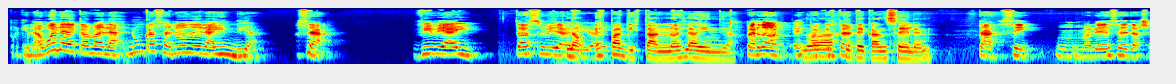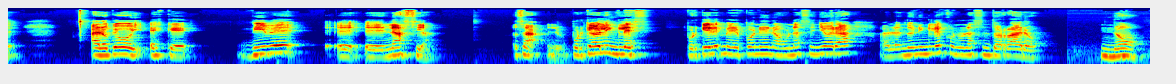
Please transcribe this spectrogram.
Porque la abuela de Kamala nunca salió de la India. O sea, vive ahí. Toda su vida no, vive es ahí. Pakistán, no es la India. Perdón, es no hagas que Pakistán. te cancelen. Está, sí, me olvidé ese detalle. A lo que voy es que vive eh, en Asia. O sea, ¿por qué habla inglés? ¿Por qué me ponen a una señora hablando en inglés con un acento raro? No.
